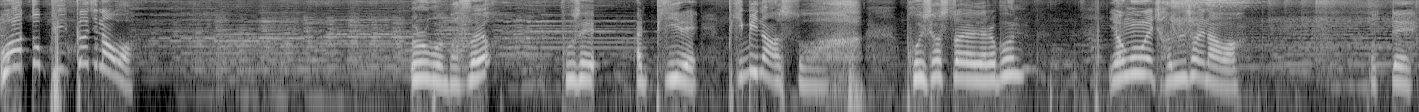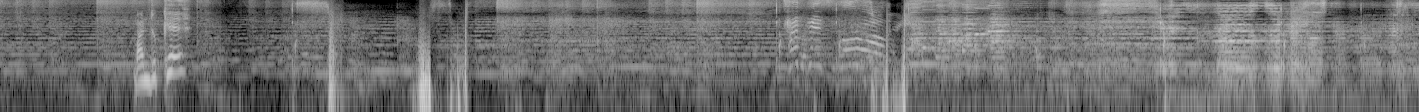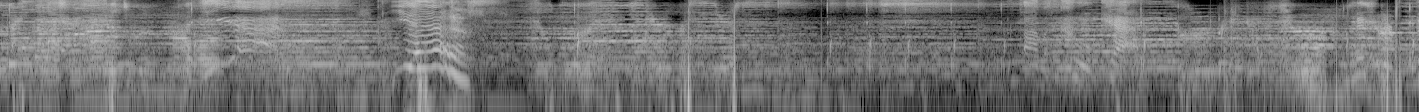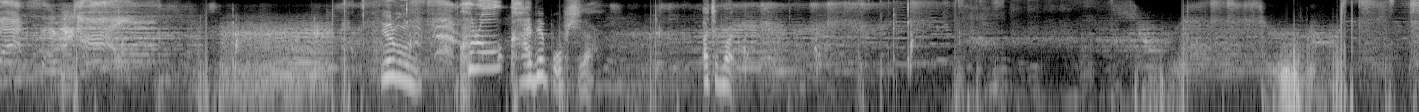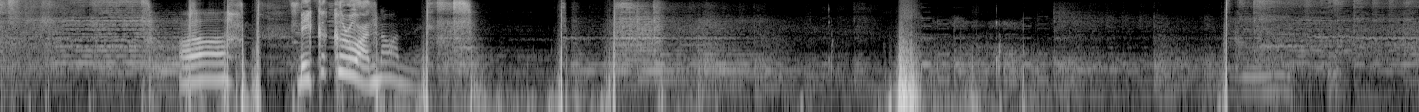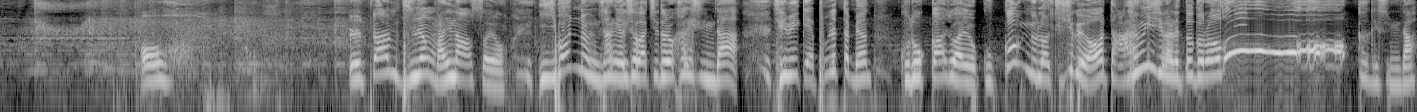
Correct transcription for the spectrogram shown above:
와, 또 비까지 나와. 여러분 봤어요? 보세요. 아, 비래. 비비 나왔어. 와, 보셨어요, 여러분? 영웅의 전설 나와. 어때? 만족해? 다들 봅시다. 아 잠만. 아 메이크크로 안 나왔네. 일단 분량 많이 나왔어요. 이번 영상 여기서 마치도록 하겠습니다. 재밌게 보셨다면 구독과 좋아요 꾹꾹 눌러주시고요. 다음 이 시간에 또 돌아오도록 하겠습니다.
